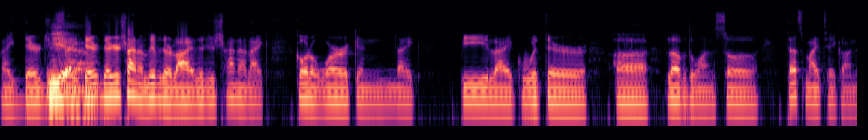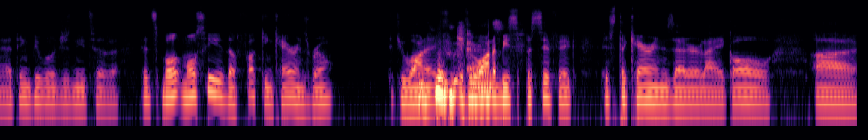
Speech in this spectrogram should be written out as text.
Like they're just Yeah. like they're they're just trying to live their life. They're just trying to like go to work and like be like with their uh loved ones. So that's my take on it. I think people just need to. It's mo- mostly the fucking Karens, bro. If you want to, if, if you want to be specific, it's the Karens that are like, oh, uh,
